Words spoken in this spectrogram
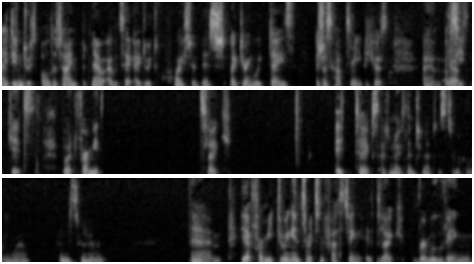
I didn't do it all the time, but now I would say I do it quite a bit, like during weekdays. It just helps me because um, obviously the kids, but for me, it's, it's like it takes. I don't know if the internet is still going well. Can you still hear me? Um, yeah, for me, doing intermittent fasting is like removing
